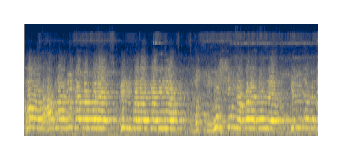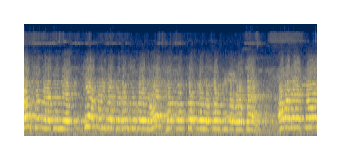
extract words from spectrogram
খুন, হামলা, নির্যাতন করে বিরোধীকে দিয়ে নিশ্চিন্ন করার জন্য, বিরোধীকে ধ্বংস করার জন্য, জিয়া পরিবারকে ধ্বংস করার জন্য অনেক চক্রান্ত সংযুক্ত করেছেন। আমাদের প্রায়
